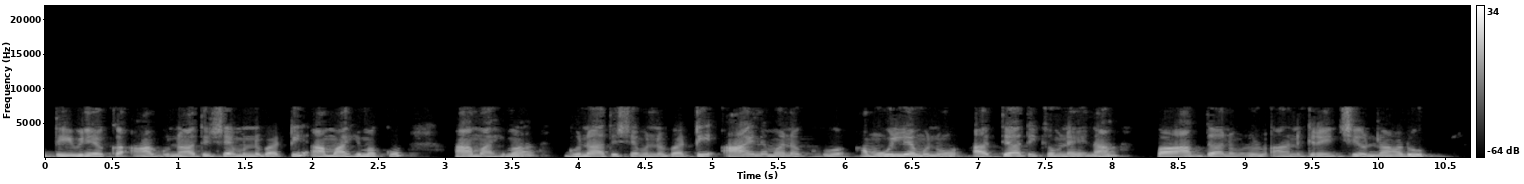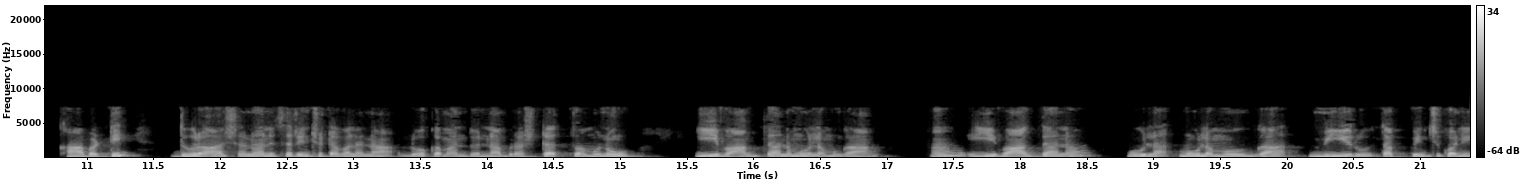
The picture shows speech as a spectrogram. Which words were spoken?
దేవుని యొక్క ఆ గుణాతిశయమును బట్టి ఆ మహిమకు ఆ మహిమ గుణాతిశయమును బట్టి ఆయన మనకు అమూల్యమును అత్యాధికమునైన వాగ్దానములను అనుగ్రహించి ఉన్నాడు. కాబట్టి దురాశను అనుసరించుట వలన లోకమందున్న భ్రష్టత్వమును ఈ వాగ్దాన మూలముగా ఈ వాగ్దాన మూల మూలముగా మీరు తప్పించుకొని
